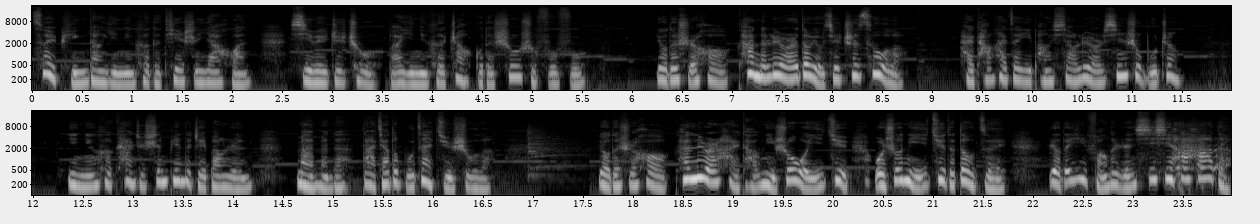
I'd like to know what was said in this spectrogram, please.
翠萍当尹宁鹤的贴身丫鬟，细微之处把尹宁鹤照顾得舒舒服服，有的时候看得绿儿都有些吃醋了。海棠还在一旁笑绿儿心术不正。尹宁鹤看着身边的这帮人，慢慢的大家都不再拘束了。有的时候看绿儿、海棠你说我一句，我说你一句的斗嘴，惹得一房的人嘻嘻哈哈的，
